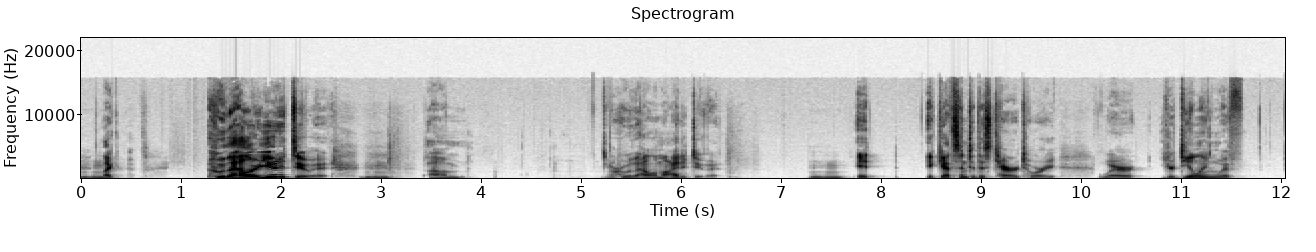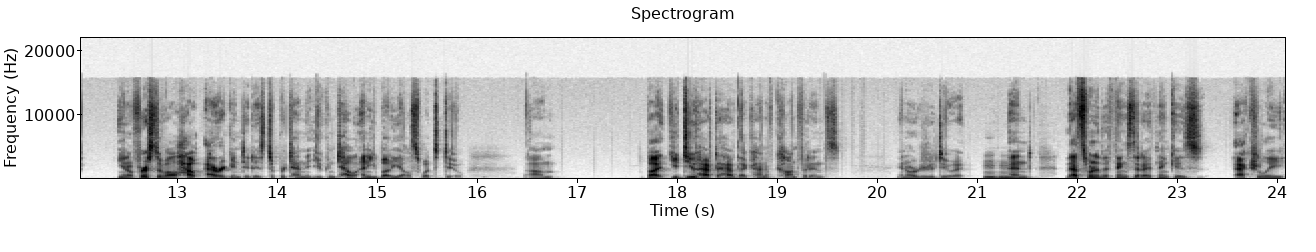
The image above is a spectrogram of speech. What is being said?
Mhm. Like, who the hell are you to do it? Mm-hmm. Um, or who the hell am I to do it? Mm-hmm. It it gets into this territory where you're dealing with, you know, first of all, how arrogant it is to pretend that you can tell anybody else what to do. Um, but you do have to have that kind of confidence in order to do it. Mm-hmm. And that's one of the things that I think is actually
